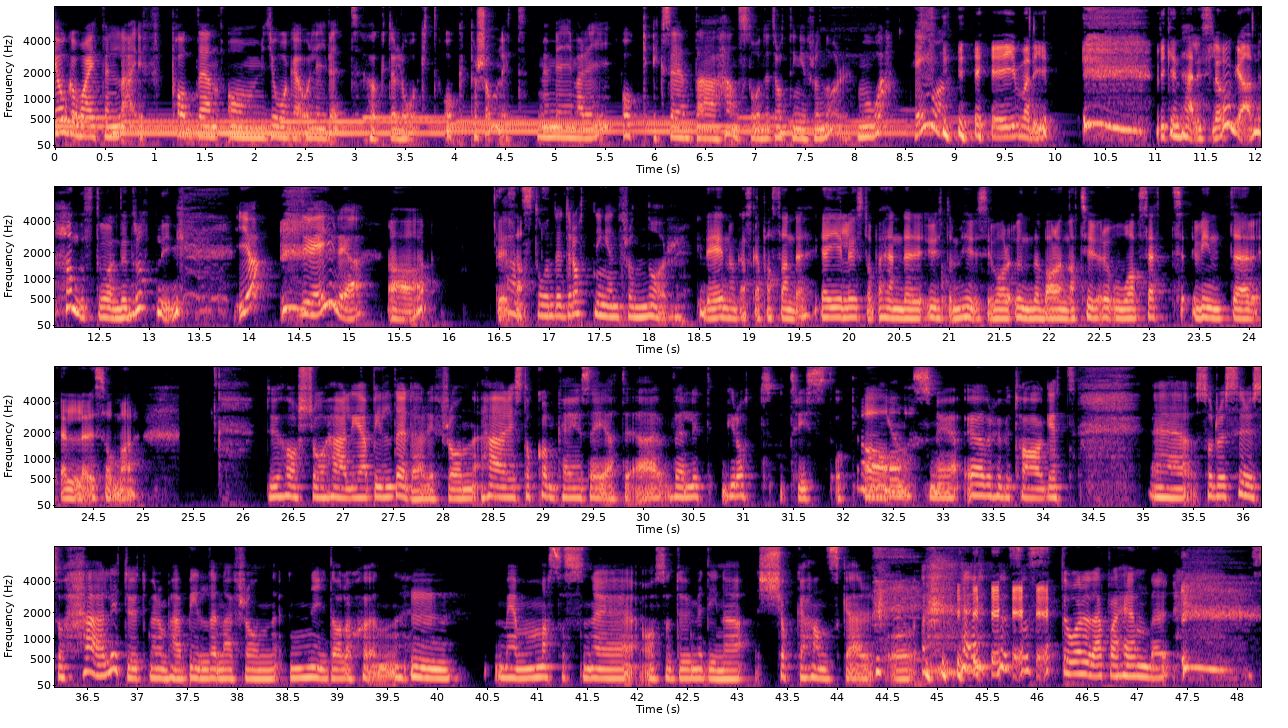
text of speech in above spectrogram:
Yoga Wife and Life, podden om yoga och livet, högt och lågt och personligt. Med mig Marie och excellenta handstående drottningen från norr, Moa. Hej Moa! Hej Marie! Vilken härlig slogan, handstående drottning. Ja, du är ju det. Ja, det är sant. Handstående drottningen från norr. Det är nog ganska passande. Jag gillar ju att stå på händer utomhus i vår underbara natur oavsett vinter eller sommar. Du har så härliga bilder därifrån. Här i Stockholm kan jag ju säga att det är väldigt grått, trist och Ja. ingen snö överhuvudtaget. Eh, Så då ser det så härligt ut med de här bilderna från Nydalasjön. Mm. Med massa snö och så du med dina tjocka handskar och så står det där på händer.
